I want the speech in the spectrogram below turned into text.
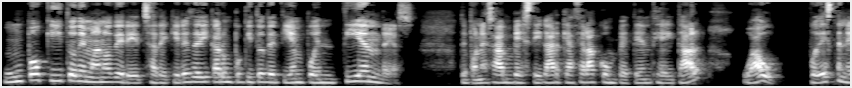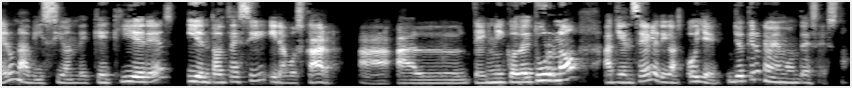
un poquito de mano derecha, de quieres dedicar un poquito de tiempo, entiendes te pones a investigar qué hace la competencia y tal, wow, puedes tener una visión de qué quieres y entonces sí ir a buscar al técnico de turno, a quien sea, y le digas, oye, yo quiero que me montes esto.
